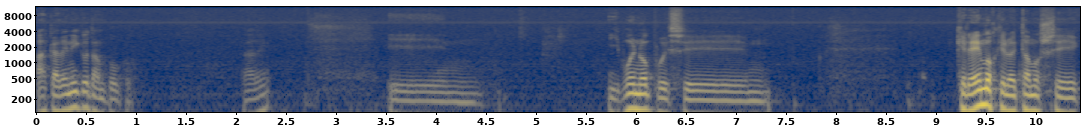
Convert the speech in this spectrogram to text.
Académico tampoco. Eh, y bueno, pues Creemos que lo estamos eh,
